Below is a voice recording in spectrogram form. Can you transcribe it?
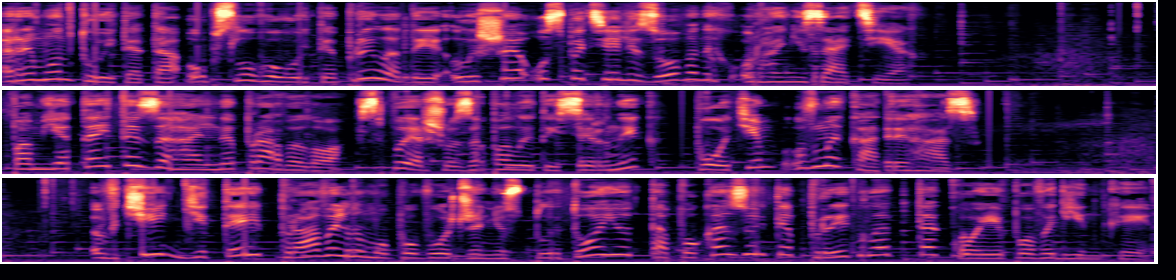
Ремонтуйте та обслуговуйте прилади лише у спеціалізованих організаціях. Пам'ятайте загальне правило: спершу запалити сірник, потім вмикати газ. Вчіть дітей правильному поводженню з плитою та показуйте приклад такої поведінки.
